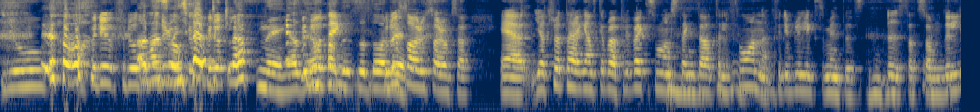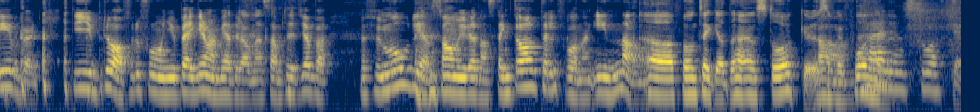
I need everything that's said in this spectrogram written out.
jo. För, du, för då Jag hade hade du också... För då. Alltså, för då, tänk, för då sa du så här också. Eh, jag tror att det här är ganska bra för det verkar som hon har stängt av telefonen för det blir liksom inte visat som delivered. Det är ju bra för då får hon ju bägge de här meddelandena samtidigt. Jag bara, men förmodligen så har hon ju redan stängt av telefonen innan. Ja, för hon tänker att det här är en stalker som är på det här henne. är en stalker.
